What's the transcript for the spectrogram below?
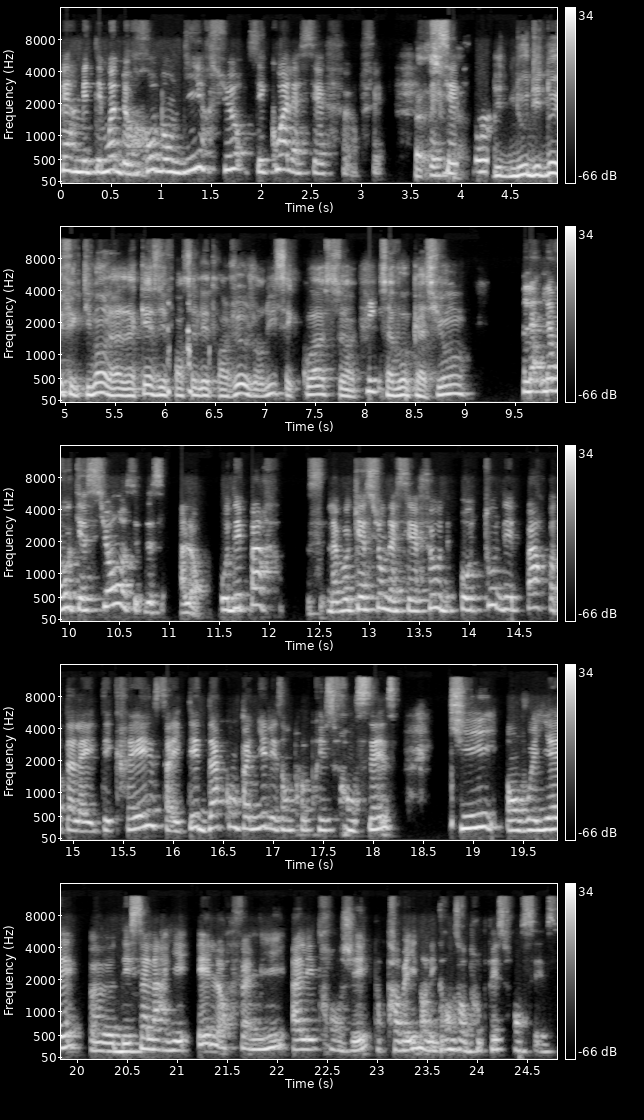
permettez-moi de rebondir sur c'est quoi la CFE en fait. Bah, dites-nous, dites-nous effectivement, la, la, Caisse des Français de l'étranger aujourd'hui, c'est quoi sa, vocation? La, la, vocation, alors au départ, la vocation de la CFE au, tout départ, quand elle a été créée, ça a été d'accompagner les entreprises françaises qui envoyaient euh, des salariés et leurs familles à l'étranger pour travailler dans les grandes entreprises françaises.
